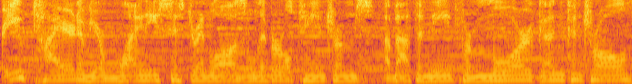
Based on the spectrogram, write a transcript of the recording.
Are you tired of your whiny sister in law's liberal tantrums about the need for more gun control?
